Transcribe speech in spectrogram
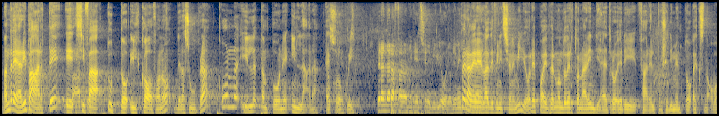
Andrea riparte e si fa tutto il cofano della Supra con il tampone in lana. Eccolo qui. Per andare a fare una definizione migliore, ovviamente. Per avere la definizione migliore e poi per non dover tornare indietro e rifare il procedimento ex novo.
